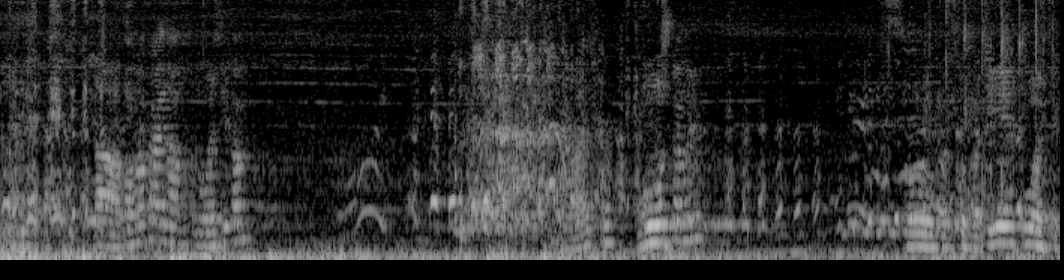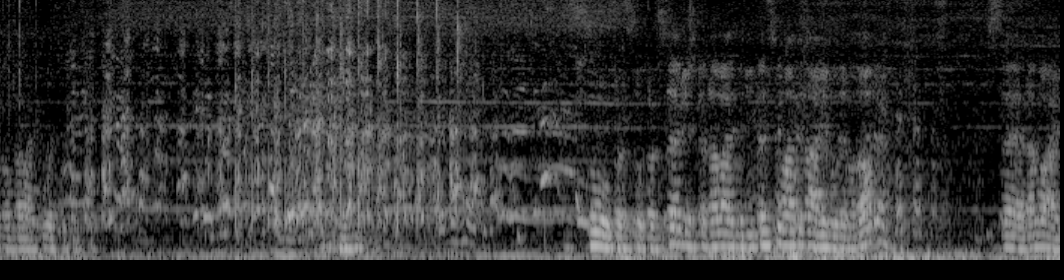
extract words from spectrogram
Так, помахай нам носиком. Вушками. Супер, супер. І хвостиком давай, хвостиком. Супер, супер. Все, Мішка, давай тоді танцювати далі будемо, добре? Все, давай.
